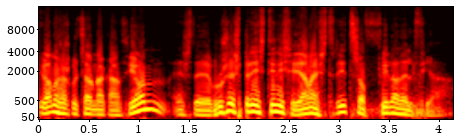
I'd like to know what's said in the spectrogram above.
Y vamos a escuchar una canción, es de Bruce Springsteen y se llama Streets of Philadelphia.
